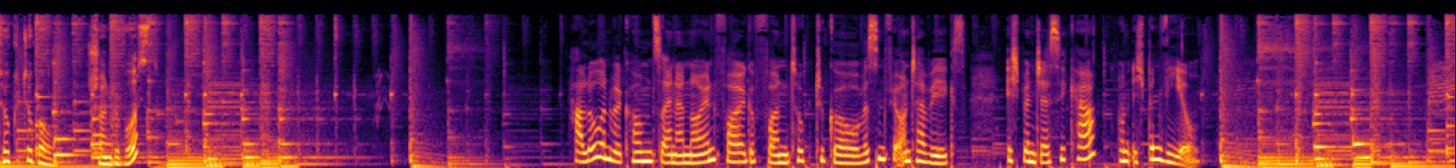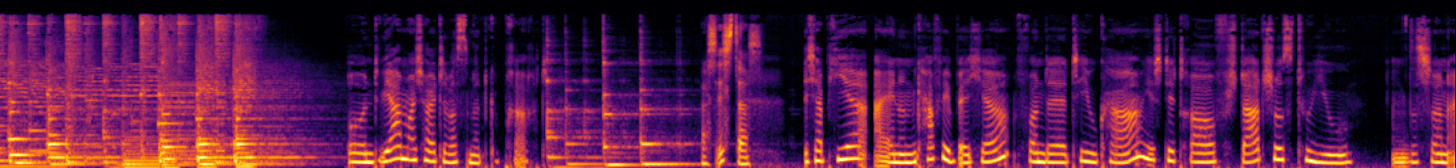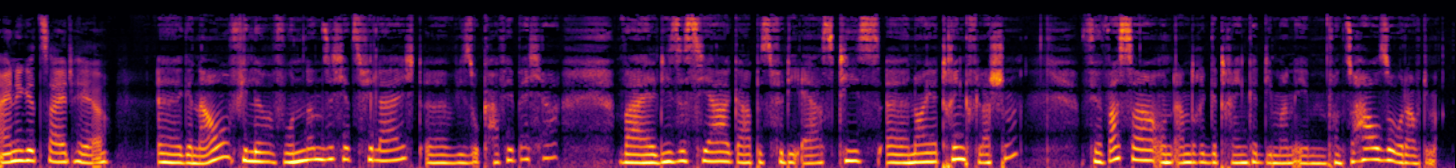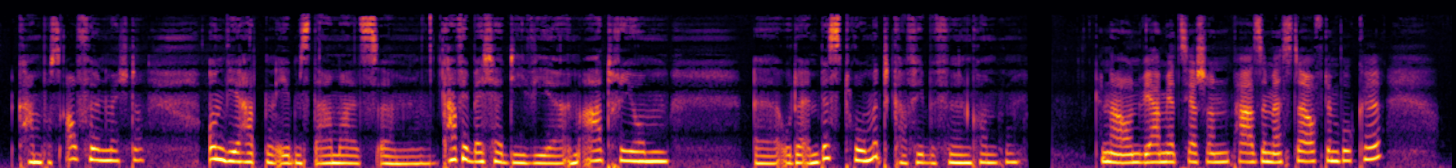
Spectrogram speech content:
Tuk to go. Schon gewusst? Hallo und willkommen zu einer neuen Folge von Tuk to go Wissen für unterwegs. Ich bin Jessica und ich bin Vio. Und wir haben euch heute was mitgebracht. Was ist das? Ich habe hier einen Kaffeebecher von der TUK. Hier steht drauf Startschuss to you. Das ist schon einige Zeit her. Äh, genau, viele wundern sich jetzt vielleicht, äh, wieso Kaffeebecher, weil dieses Jahr gab es für die Erstis äh, neue Trinkflaschen für Wasser und andere Getränke, die man eben von zu Hause oder auf dem Campus auffüllen möchte. Und wir hatten eben damals ähm, Kaffeebecher, die wir im Atrium äh, oder im Bistro mit Kaffee befüllen konnten. Genau, und wir haben jetzt ja schon ein paar Semester auf dem Buckel.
